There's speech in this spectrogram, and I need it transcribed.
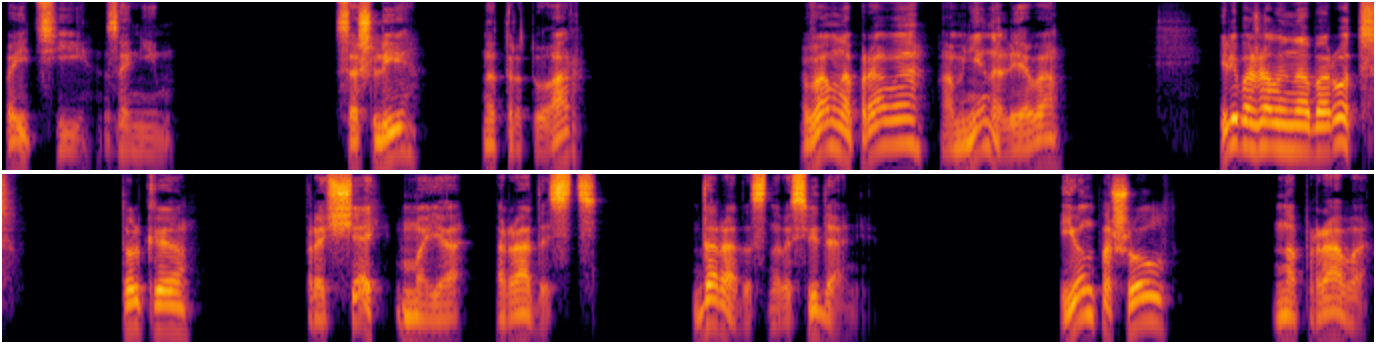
пойти за ним. Сошли на тротуар. Вам направо, а мне налево. Или, пожалуй, наоборот. Только прощай, моя радость. До радостного свидания. И он пошел направо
